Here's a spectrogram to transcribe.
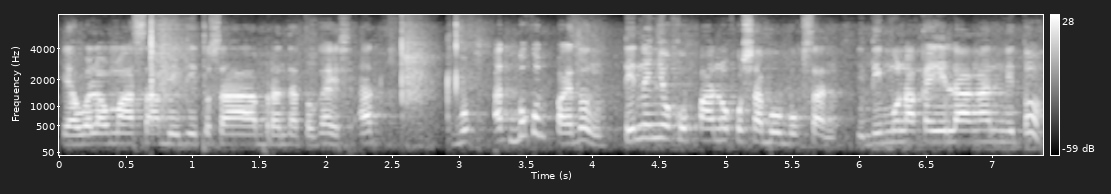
Kaya wala akong masabi dito sa brand na to guys. At Bu- at bukod pa doon, tinan nyo kung paano ko siya bubuksan. Hindi mo na kailangan nito.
